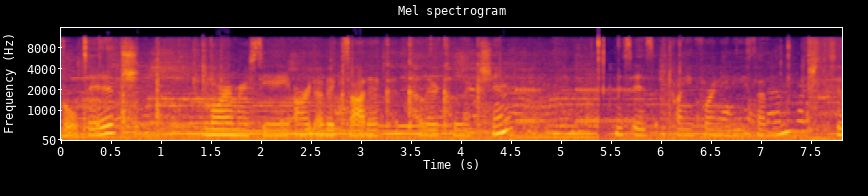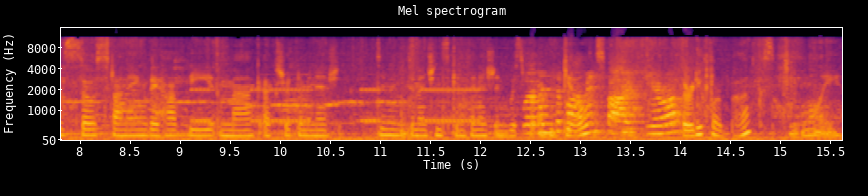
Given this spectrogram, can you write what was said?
Voltage. Laura Mercier Art of Exotic Color Collection. This is $24.97. This is so stunning. They have the MAC Extra Dimension Skin Finish in Whisper of Guilt. 34 bucks? Holy moly,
